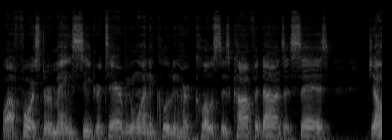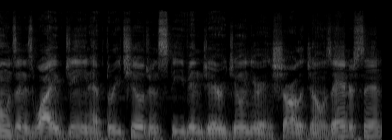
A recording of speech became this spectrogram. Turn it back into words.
while forced to remain secret to everyone, including her closest confidants, it says. Jones and his wife Gene have three children Stephen, Jerry Jr., and Charlotte Jones Anderson.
